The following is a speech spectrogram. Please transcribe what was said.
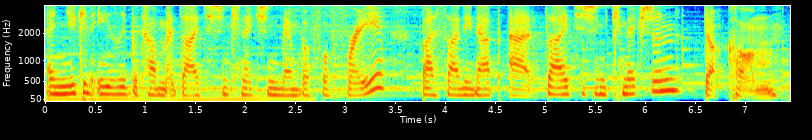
And you can easily become a Dietitian Connection member for free by signing up at dietitianconnection.com gmail.com.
